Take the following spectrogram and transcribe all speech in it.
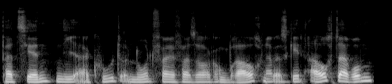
Patienten, die Akut- und Notfallversorgung brauchen. Aber es geht auch darum,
